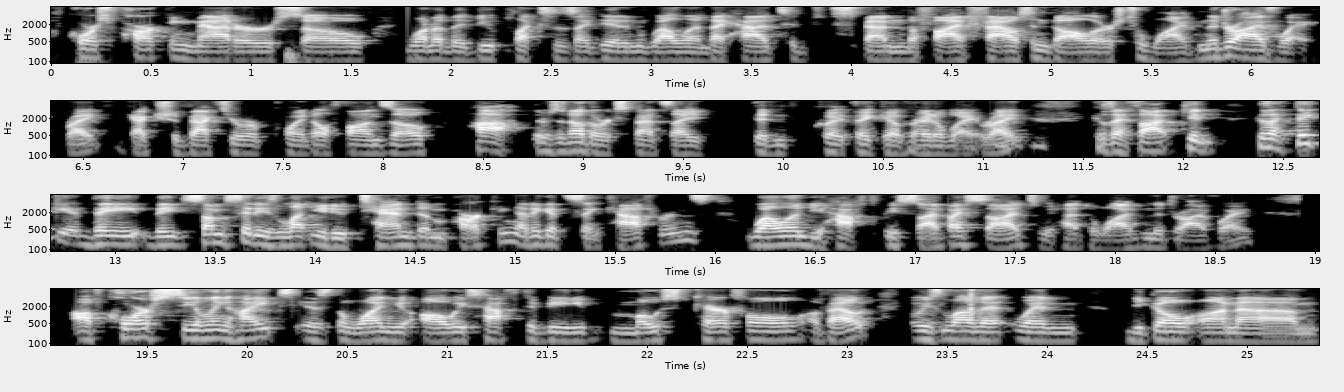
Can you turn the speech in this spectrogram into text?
of course, parking matters. So one of the duplexes I did in Welland, I had to spend the $5,000 to widen the driveway, right? Actually, back to your point, Alfonso, ha, there's another expense I didn't quite think of right away, right? Mm-hmm. Because I thought, because I think they, they, some cities let you do tandem parking. I think it's St. Catharines. Welland, you have to be side by side, so we had to widen the driveway. Of course, ceiling height is the one you always have to be most careful about. Always love it when you go on a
